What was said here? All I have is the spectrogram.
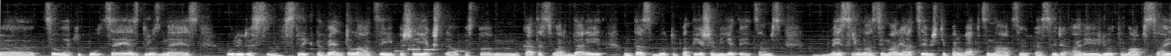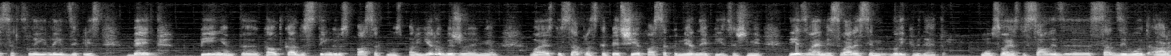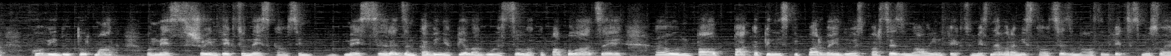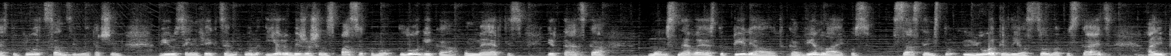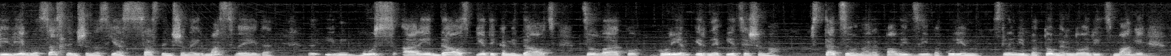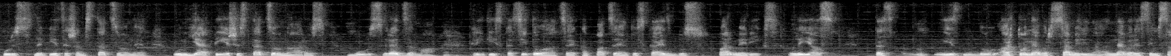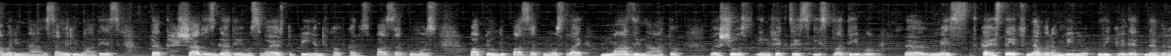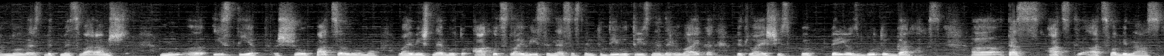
cilvēki pulcējas, drusmējas, kur ir slikta ventilācija, īpaši iekštelpas. To katrs var darīt, un tas būtu patiešām ieteicams. Mēs runāsim arī atsevišķi par vakcināciju, kas ir arī ļoti labs aizsardzības līdzeklis, bet pieņemt kaut kādus stingrus pasākumus par ierobežojumiem, vajadzētu saprast, kāpēc šie pasakumi ir nepieciešami. Diez vai mēs varēsim likvidēt. Mums vajadzētu sadzīvot ar Covid turpmāk, un mēs šo infekciju neskausim. Mēs redzam, ka viņa pielāgojas cilvēka populācijai un pakāpeniski pārveidojas par sezonālu infekciju. Mēs nevaram izskaut sezonālas infekcijas, mums vajadzētu, protams, sadzīvot ar šīm vīrusu infekcijām. Un ierobežošanas pasākumu logika un mērķis ir ir tāds, ka mums nevajadzētu pieļaut, ka vienlaikus saslimstu ļoti liels cilvēku skaits. Arī pie vieglas saslimšanas, ja saslimšana ir masveida, būs arī daudz, pietiekami daudz cilvēku, kuriem ir nepieciešama stacionāra palīdzība, kuriem slimība tomēr norit smagi, kurus nepieciešams stacionēt. Un ja tieši stacionārus būs redzama kritiska situācija, ka pacientu skaits būs pārmērīgs, liels, tas nu, ar to nevar samirināt, nevarēsim samirināt, samierināties. Tad šādus gadījumus vajadzētu pieņemt kaut kādus pasākumus, papildu pasākumus, lai mazinātu šos infekcijas izplatību. Mēs, kā jau teicu, nevaram viņu likvidēt, nevaram novērst, bet mēs varam izstiept šo pacelumu lai viņš nebūtu akuts, lai visi nesaslimtu divu, trīs nedēļu laika, bet lai šis periods būtu garāks. Tas atsvabinās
